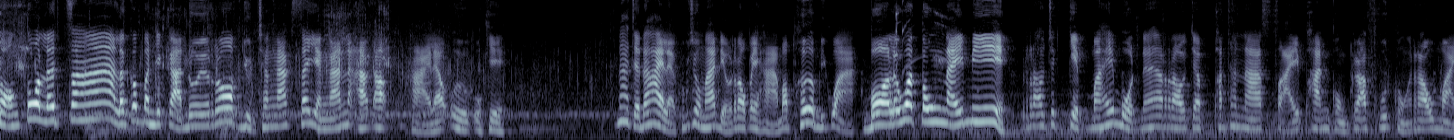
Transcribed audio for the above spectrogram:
สองต้นแล้วจ้า แล้วก็บรรยากาศโดยรอบหยุดชะงักซะอย่างนั้นนะอะอะหายแล้วเออโอเค น่าจะได้แหละคุณผู้ชมฮะเดี๋ยวเราไปหามาเพิ่มดีกว่า บอกเลยว่าตรงไหนมี เราจะเก็บมาให้หมดนะฮะเราจะพัฒนาสายพันธุ์ของกราฟฟูดของเราใหม่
